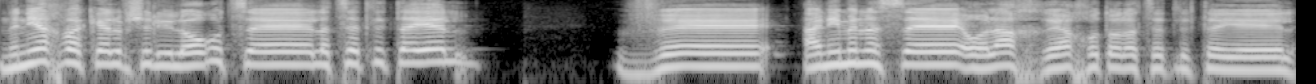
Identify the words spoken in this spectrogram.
נניח והכלב שלי לא רוצה לצאת לטייל, ואני מנסה או להכריח אותו לצאת לטייל,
